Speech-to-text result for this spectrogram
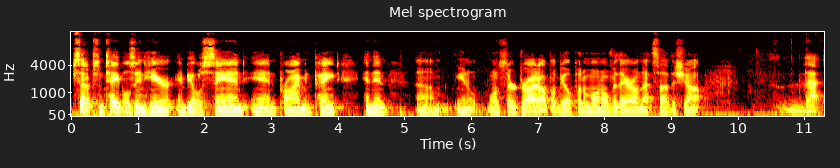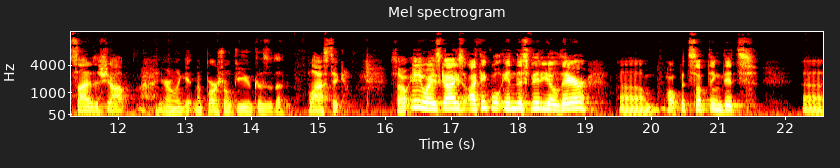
set up some tables in here and be able to sand and prime and paint. And then, um, you know, once they're dried up, I'll be able to put them on over there on that side of the shop. That side of the shop, you're only getting a partial view because of the plastic. So anyways, guys, I think we'll end this video there. Um, hope it's something that's uh,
